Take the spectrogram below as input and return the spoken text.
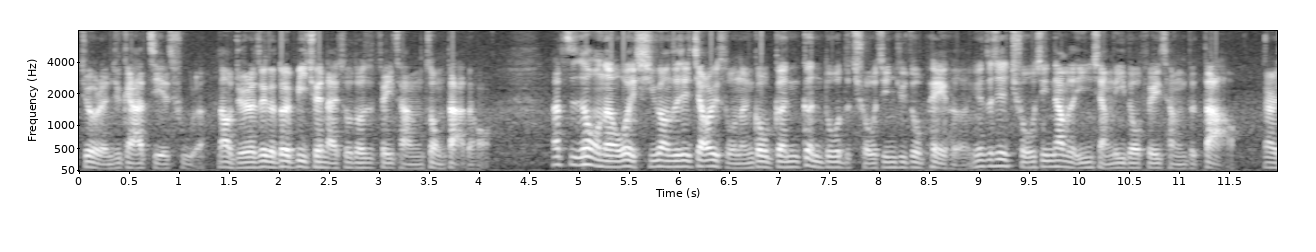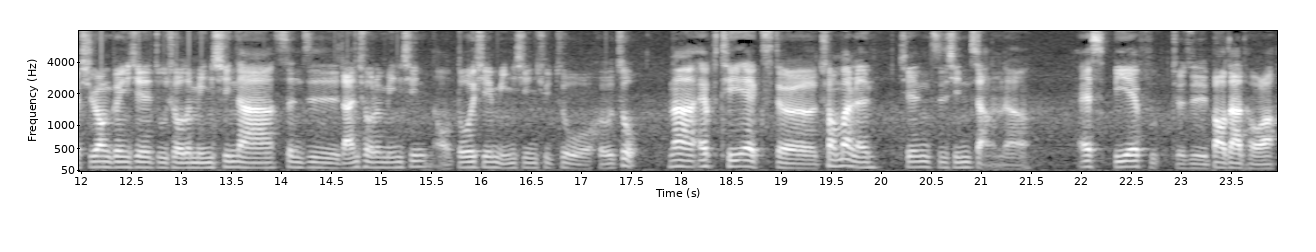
就有人去跟他接触了，那我觉得这个对币圈来说都是非常重大的哦。那之后呢，我也希望这些交易所能够跟更多的球星去做配合，因为这些球星他们的影响力都非常的大哦。那希望跟一些足球的明星啊，甚至篮球的明星哦，多一些明星去做合作。那 FTX 的创办人兼执行长呢，SBF 就是爆炸头啊，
